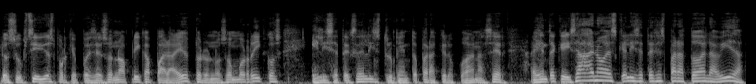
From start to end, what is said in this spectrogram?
los subsidios porque pues eso no aplica para ellos, pero no somos ricos. El ICETEX es el instrumento para que lo puedan hacer. Hay gente que dice, ah, no, es que el ICETEX es para toda la vida.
